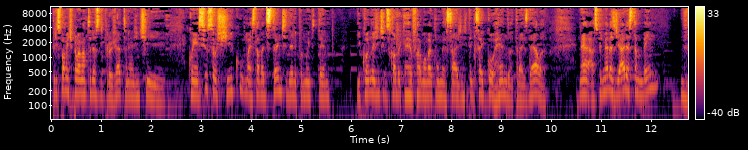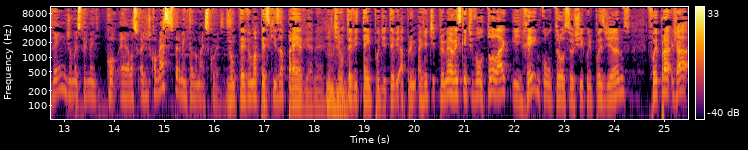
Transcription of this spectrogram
principalmente pela natureza do projeto, né, a gente conhecia o seu Chico, mas estava distante dele por muito tempo. E quando a gente descobre que a reforma vai começar, a gente tem que sair correndo atrás dela. Né? As primeiras diárias também vem de uma experimento, é, a gente começa experimentando mais coisas. Não teve uma pesquisa prévia, né? A gente uhum. não teve tempo de teve a, a gente primeira vez que a gente voltou lá e reencontrou o seu Chico depois de anos foi para já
